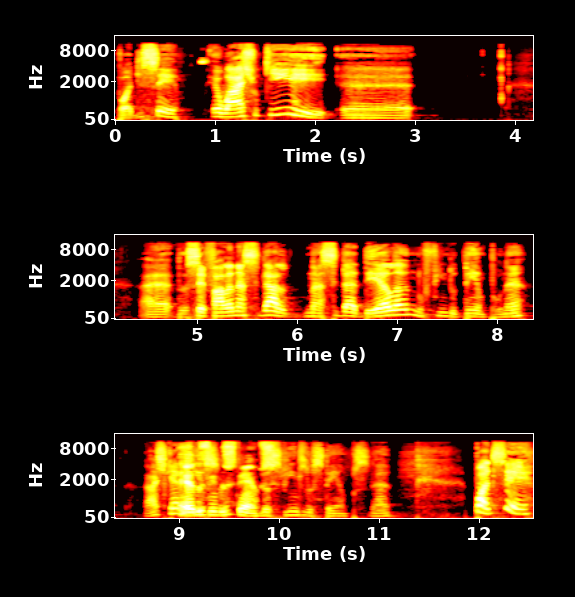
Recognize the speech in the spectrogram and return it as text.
pode ser. Eu acho que. É, é, você fala na, cida, na cidadela no fim do tempo, né? Acho que era é, isso. do fim dos tempos. Dos fins dos tempos, né? Pode ser,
